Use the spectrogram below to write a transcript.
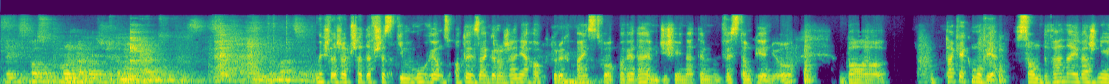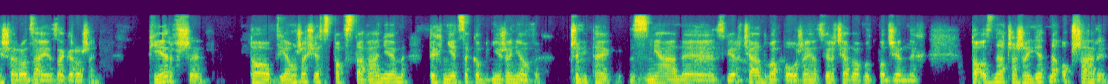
W jaki sposób można dotrzeć do mieszkańców Myślę, że przede wszystkim mówiąc o tych zagrożeniach, o których Państwu opowiadałem dzisiaj na tym wystąpieniu, bo tak jak mówię, są dwa najważniejsze rodzaje zagrożeń. Pierwszy to wiąże się z powstawaniem tych niecek obniżeniowych, czyli te zmiany zwierciadła, położenia zwierciadła wód podziemnych. To oznacza, że jedne obszary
